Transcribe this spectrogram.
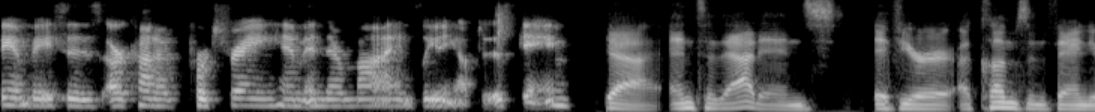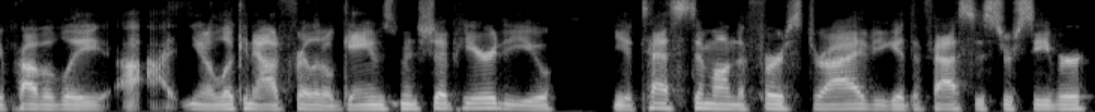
fan bases are kind of portraying him in their minds leading up to this game. Yeah, and to that end, if you're a Clemson fan, you're probably uh, you know looking out for a little gamesmanship here. Do you you test him on the first drive, you get the fastest receiver,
